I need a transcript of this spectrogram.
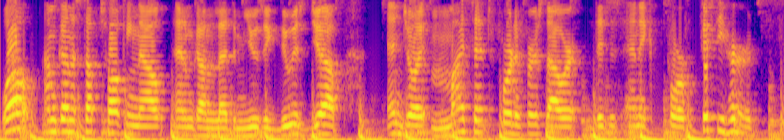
Well, I'm gonna stop talking now and I'm gonna let the music do its job. Enjoy my set for the first hour. This is Anik for 50 Hertz.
